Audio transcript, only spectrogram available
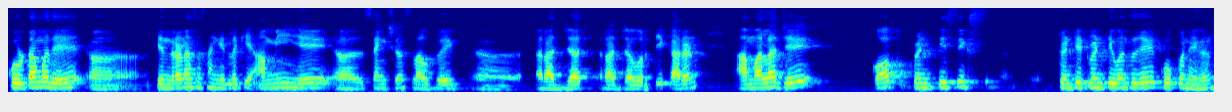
कोर्टामध्ये केंद्रानं असं सांगितलं की आम्ही हे सँक्शन्स लावतोय राज्या राज्यावरती. कारण आम्हाला जे COP twenty six twenty twenty वनचं जे कोपन हेगन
